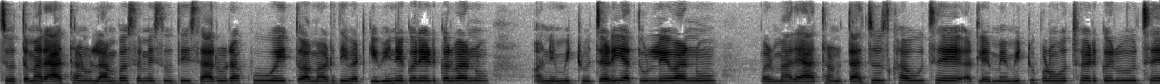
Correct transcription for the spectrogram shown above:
જો તમારે આથાણું લાંબો સમય સુધી સારું રાખવું હોય તો આમાં અડધી વાટકી વિનેગર એડ કરવાનું અને મીઠું ચડિયાતું લેવાનું. પણ મારે આથાણું તાજું જ ખાવું છે, એટલે મેં મીઠું પણ ઓછું એડ કર્યું છે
